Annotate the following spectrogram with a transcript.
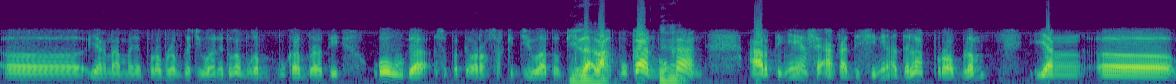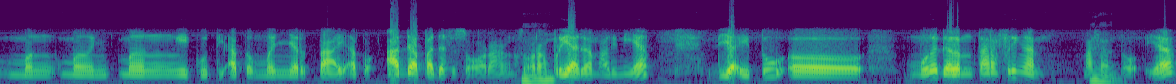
eh, yang namanya problem kejiwaan itu kan bukan bukan berarti oh udah seperti orang sakit jiwa atau gila Iya. lah bukan Iya. bukan artinya yang saya angkat di sini adalah problem yang eh, meng- men- mengikuti atau menyertai atau ada pada seseorang seorang Hmm. pria dalam hal ini ya dia itu eh, mulai dalam taraf ringan Mas Hmm. Ya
